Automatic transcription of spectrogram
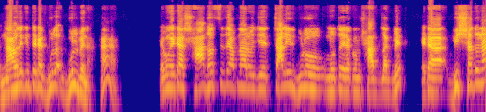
না হলে কিন্তু এটা গুলবে না হ্যাঁ? এবং এটা স্বাদ হচ্ছে যে আপনার ওই যে চালের গুঁড়ো মতো এরকম স্বাদ লাগবে। এটা বিস্বাদও না,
